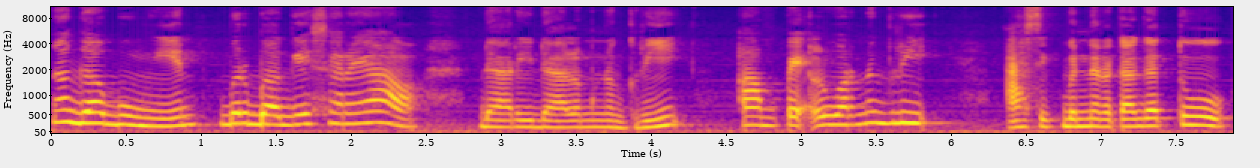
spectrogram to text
ngegabungin berbagai sereal dari dalam negeri sampai luar negeri. Asik bener kagak tuh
